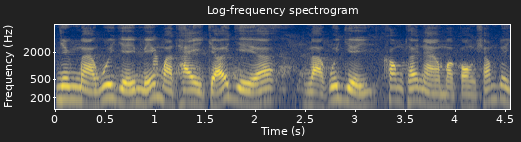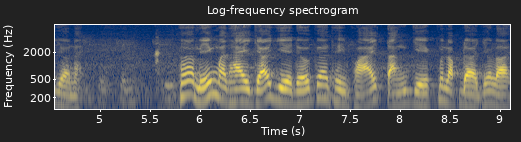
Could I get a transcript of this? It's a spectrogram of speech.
Nhưng mà quý vị miễn mà thầy trở về á, là quý vị không thể nào mà còn sống tới giờ này. Ha, miễn mà thầy trở về được á, thì phải tặng việc mới lập đời trở lại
